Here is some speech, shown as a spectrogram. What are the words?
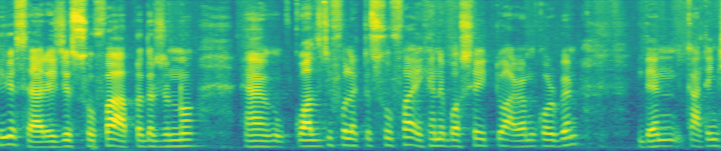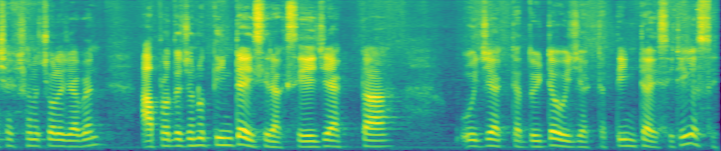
ঠিক আছে? আর এই যে সোফা, আপনাদের জন্য হ্যাঁ কোয়ালিটিফুল একটা সোফা। এখানে বসে একটু আরাম করবেন, দেন কাটিং সেকশনে চলে যাবেন। আপনাদের জন্য তিনটা এসি রাখছি। এই যে একটা, ওই যে একটা, দুইটা, ওই যে একটা, তিনটা এসি, ঠিক আছে?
